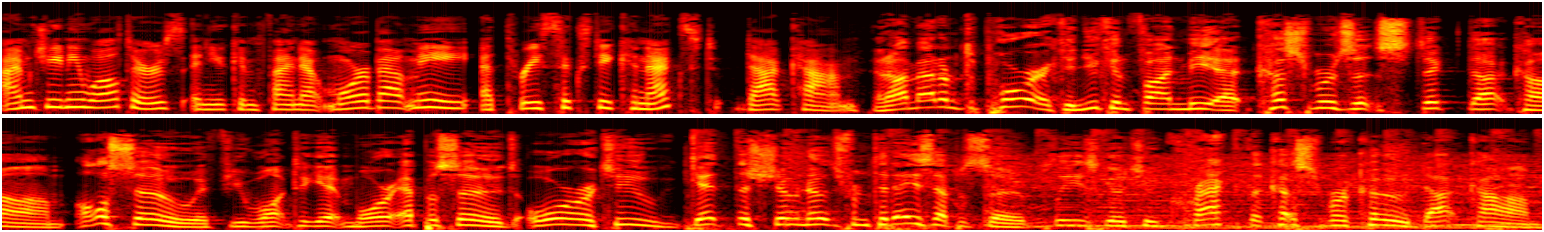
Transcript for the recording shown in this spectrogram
I'm Jeannie Walters, and you can find out more about me at 360connext.com. And I'm Adam Toporek, and you can find me at customersthatstick.com. Also, if you want to get more episodes or to get the show notes from today's episode, please go to crackthecustomercode.com.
